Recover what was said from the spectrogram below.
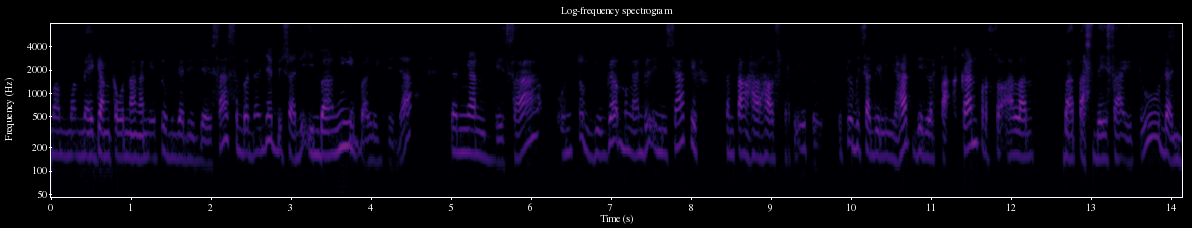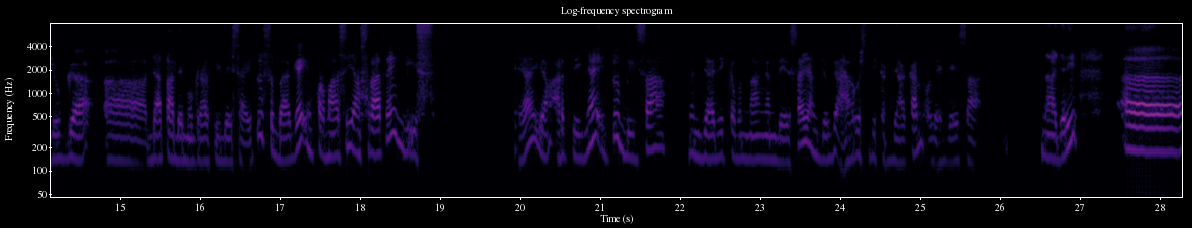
memegang kewenangan itu menjadi desa sebenarnya bisa diimbangi balik tidak dengan desa untuk juga mengambil inisiatif tentang hal-hal seperti itu. Itu bisa dilihat diletakkan persoalan batas desa itu dan juga uh, data demografi desa itu sebagai informasi yang strategis ya yang artinya itu bisa menjadi kewenangan desa yang juga harus dikerjakan oleh desa. Nah, jadi eh,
